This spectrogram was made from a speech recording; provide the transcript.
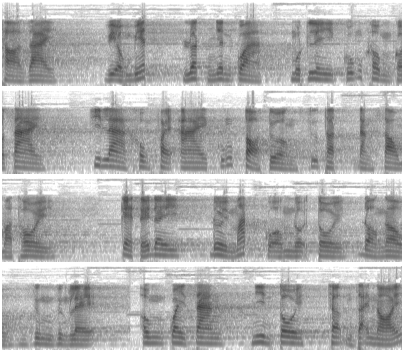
thở dài, vì ông biết luật nhân quả một ly cũng không có sai, chỉ là không phải ai cũng tỏ tường sự thật đằng sau mà thôi. Kể tới đây, đôi mắt của ông nội tôi đỏ ngầu rừng rừng lệ. Ông quay sang nhìn tôi chậm rãi nói:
